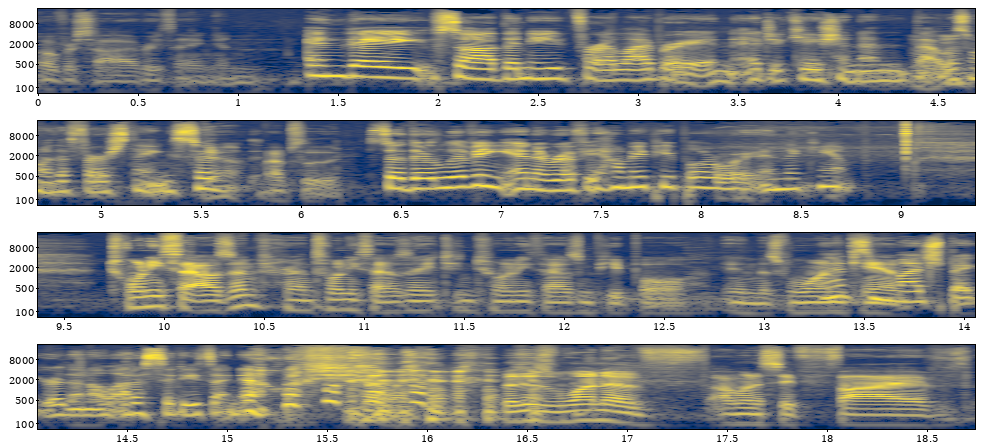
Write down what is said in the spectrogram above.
oversaw everything, and And they saw the need for a library and education, and that was mm-hmm. one of the first things. So, yeah, absolutely. so they're living in a refuge. How many people were in the camp? 20,000, around 20,000, 18, 20,000 people in this one That's camp. much bigger than a lot of cities I know. but this is one of, I want to say, five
